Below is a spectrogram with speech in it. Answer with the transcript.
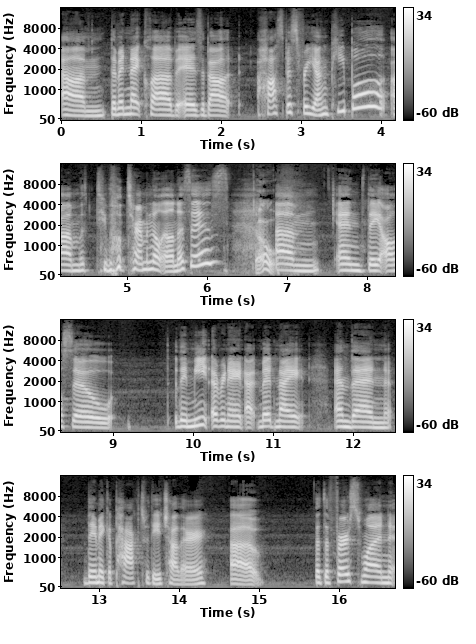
Um, the Midnight Club is about hospice for young people um, with people with terminal illnesses. Oh. Um, and they also they meet every night at midnight, and then they make a pact with each other. Uh, that the first one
